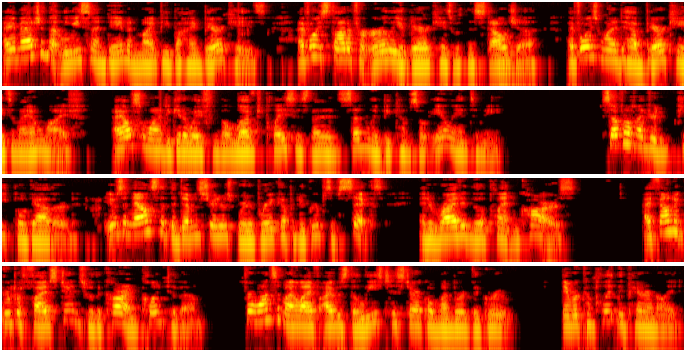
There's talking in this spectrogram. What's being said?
I imagined that Louisa and Damon might be behind barricades. I've always thought of her earlier barricades with nostalgia. I've always wanted to have barricades in my own life. I also wanted to get away from the loved places that had suddenly become so alien to me. Several hundred people gathered. It was announced that the demonstrators were to break up into groups of six and to ride into the plant in cars. I found a group of five students with a car and clung to them. For once in my life, I was the least hysterical member of the group. They were completely paranoid.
